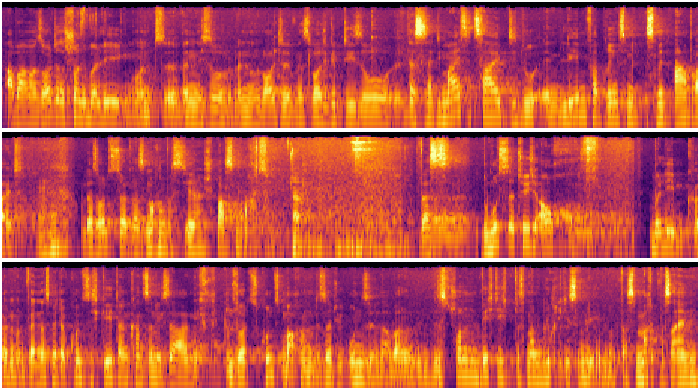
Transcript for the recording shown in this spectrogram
Aber man sollte das schon überlegen. Und äh, wenn nicht so, wenn Leute, wenn es Leute gibt, die so, das ist halt die meiste Zeit, die du im Leben verbringst, mit, ist mit Arbeit. Mhm. Und da solltest du halt was machen, was dir Spaß macht. Ja. Was, du musst natürlich auch überleben können. Und wenn das mit der Kunst nicht geht, dann kannst du nicht sagen, ich, du sollst Kunst machen. Das ist natürlich Unsinn. Aber es ist schon wichtig, dass man glücklich ist im Leben und was macht, was einem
